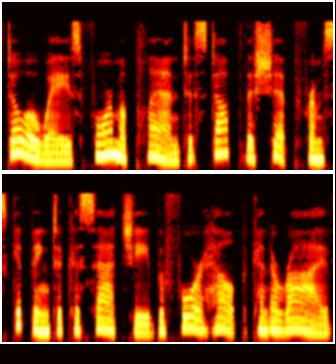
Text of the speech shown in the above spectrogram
stowaways form a plan to stop the ship from skipping to Kisachi before help can arrive.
